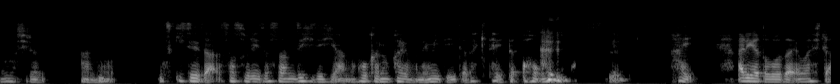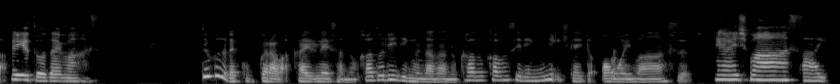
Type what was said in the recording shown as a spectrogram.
面白い。あの、月星座、サソリ座さん、ぜひぜひ、あの、他の回もね、見ていただきたいと思います。はい。ありがとうございました。ありがとうございます。ということで、ここからはカエル姉さんのカードリーディングならぬカードカウンセリングに行きたいと思います。お願いします。はい。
